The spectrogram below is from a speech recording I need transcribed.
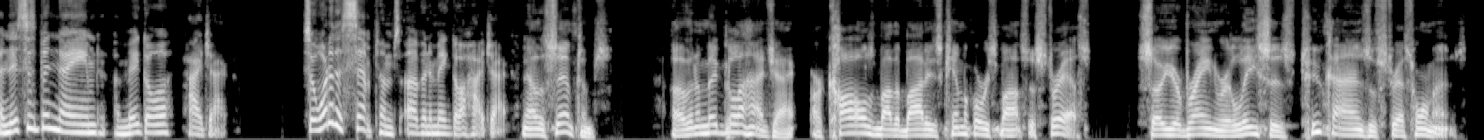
And this has been named amygdala hijack. So what are the symptoms of an amygdala hijack? Now, the symptoms of an amygdala hijack are caused by the body's chemical response to stress. So your brain releases two kinds of stress hormones,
